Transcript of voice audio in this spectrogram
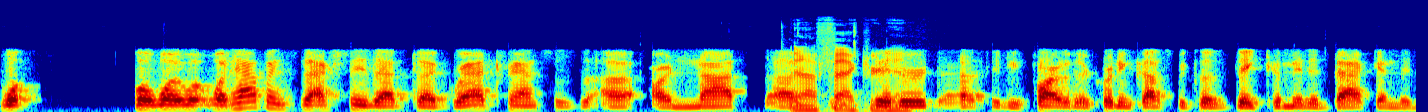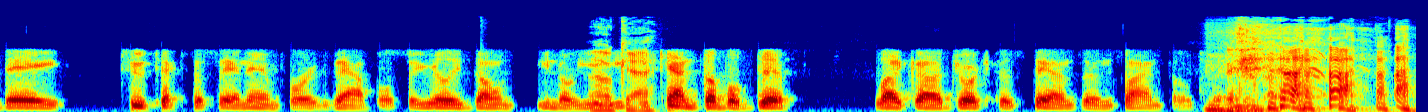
well, well, what, what happens is actually that uh, grad transfers uh, are not, uh, Not considered uh, to be part of the recruiting class because they committed back in the day to Texas A&M, for example. So you really don't, you know, you, Okay. you can't double dip like uh, George Costanza and Seinfeld.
